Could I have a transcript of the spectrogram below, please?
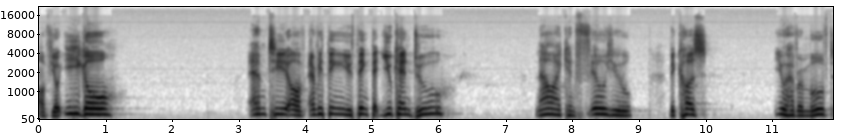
of your ego, empty of everything you think that you can do. Now I can fill you because you have removed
